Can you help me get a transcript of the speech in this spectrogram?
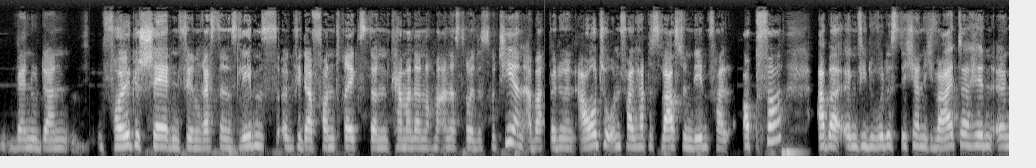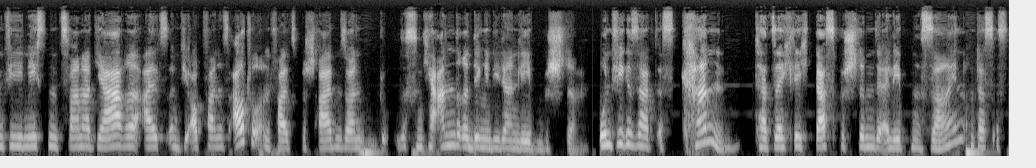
wenn du dann Folgeschäden für den Rest deines Lebens irgendwie davonträgst, dann kann man da nochmal anders darüber diskutieren. Aber wenn du einen Autounfall hattest, warst du in dem Fall Opfer. Aber irgendwie, du würdest dich ja nicht weiterhin irgendwie die nächsten 200 Jahre als irgendwie Opfer eines Autounfalls beschreiben, sondern das sind ja andere Dinge, die dein Leben bestimmen. Und wie gesagt, es kann tatsächlich das bestimmende Erlebnis sein und das ist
